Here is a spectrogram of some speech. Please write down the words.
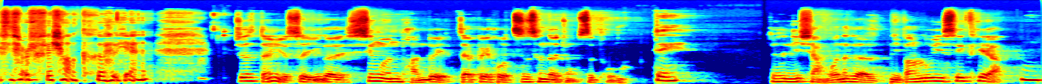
就是非常可怜。就是等于是一个新闻团队在背后支撑的囧事图嘛？对。就是你想过那个，你帮路易 C K 啊，嗯，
